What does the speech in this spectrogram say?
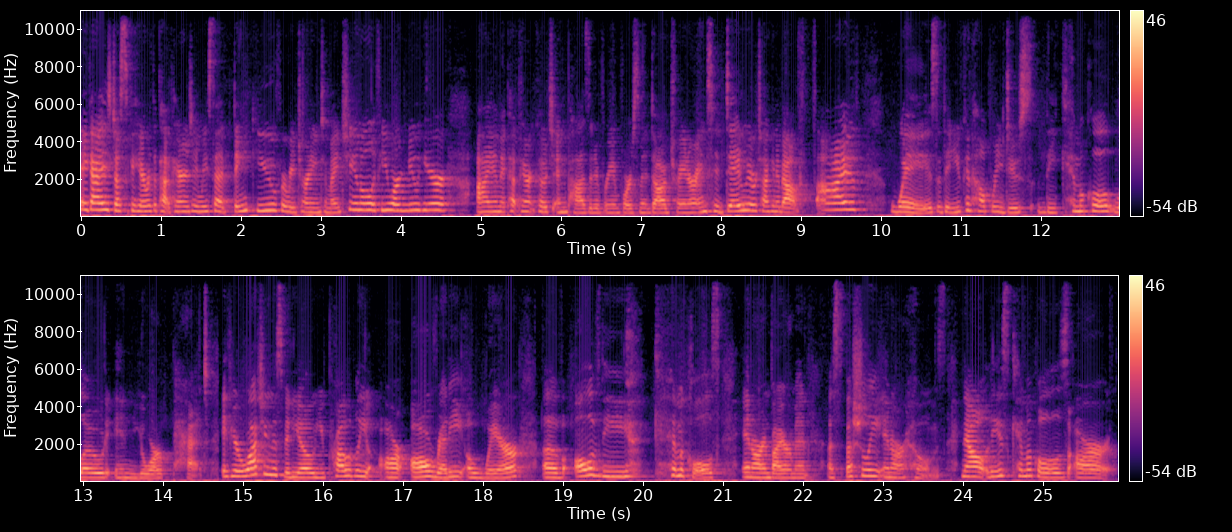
Hey guys, Jessica here with the Pet Parenting Reset. Thank you for returning to my channel. If you are new here, I am a pet parent coach and positive reinforcement dog trainer. And today we are talking about five ways that you can help reduce the chemical load in your pet. If you're watching this video, you probably are already aware of all of the chemicals in our environment, especially in our homes. Now, these chemicals are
